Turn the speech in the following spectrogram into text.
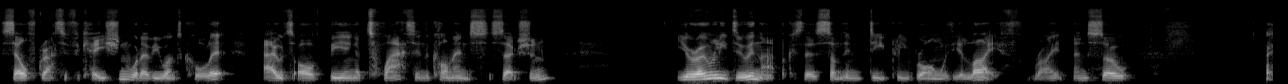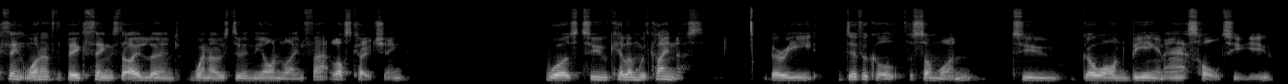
self gratification, whatever you want to call it, out of being a twat in the comments section you're only doing that because there's something deeply wrong with your life, right? And so I think one of the big things that I learned when I was doing the online fat loss coaching was to kill them with kindness. Very difficult for someone to go on being an asshole to you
